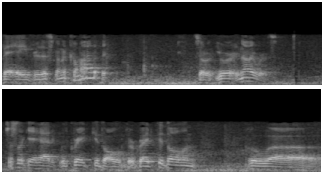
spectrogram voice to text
behavior that's going to come out of it. So you're, in other words, just like you had with great Gedolim, there are great Gedolim who, uh,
